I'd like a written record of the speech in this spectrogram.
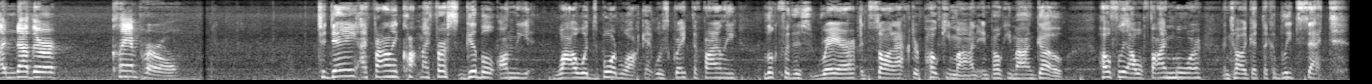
another Clamperl. Today, I finally caught my first Gible on the Wildwoods Boardwalk. It was great to finally look for this rare and sought after Pokemon in Pokemon Go. Hopefully, I will find more until I get the complete set.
